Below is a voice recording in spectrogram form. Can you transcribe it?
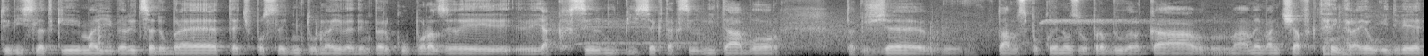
ty výsledky mají velice dobré. Teď v posledním turnaji ve Vimperku porazili jak silný písek, tak silný tábor, takže tam spokojenost opravdu velká. Máme mančav, kterým hrajou i dvě,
